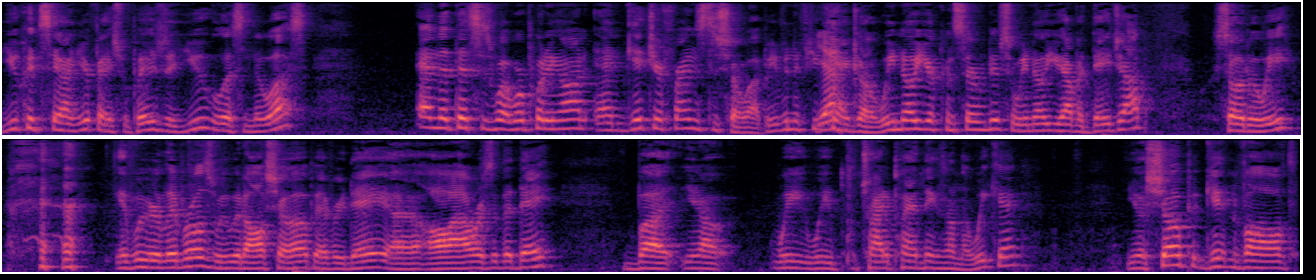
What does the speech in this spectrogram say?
You could say on your Facebook page that you listen to us and that this is what we're putting on and get your friends to show up, even if you Yeah. can't go. We know you're conservative, so we know you have a day job. So do we. if we were liberals, we would all show up every day, uh, all hours of the day. But, you know, we, we try to plan things on the weekend. You know, show up, get involved,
